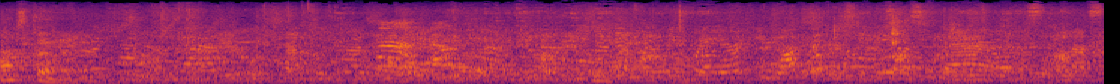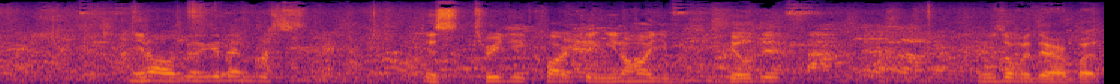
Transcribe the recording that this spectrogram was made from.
Austin. You know, I was gonna get him this this 3D card thing. You know how you build it? It was over there, but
